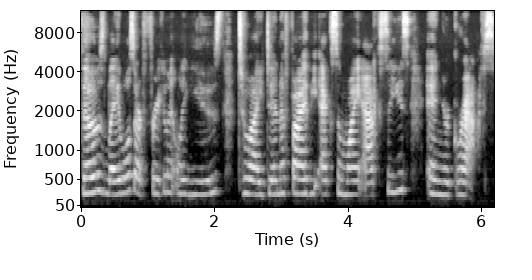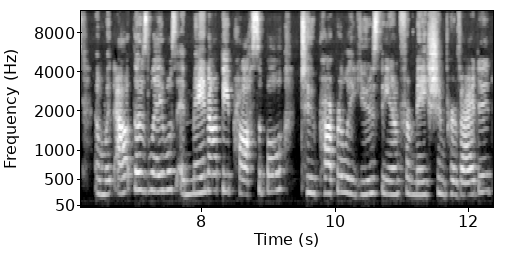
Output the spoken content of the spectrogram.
Those labels are frequently used to identify the x and y axes in your graphs. And without those labels, it may not be possible to properly use the information provided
